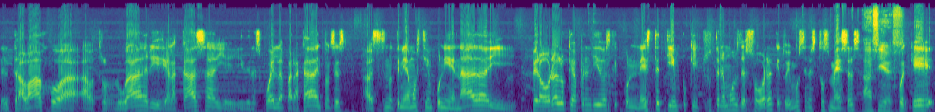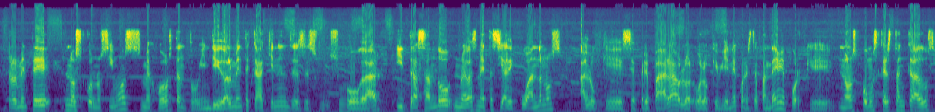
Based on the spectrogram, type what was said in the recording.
del trabajo a, a otro lugar y a la casa y, y de la escuela para acá, entonces a veces no teníamos tiempo ni de nada y pero ahora lo que he aprendido es que con este tiempo que incluso tenemos de sobra que tuvimos en estos meses Así es. fue que realmente nos conocimos mejor, tanto individualmente, cada quien desde su, su hogar, y trazando nuevas metas y adecuándonos a lo que se prepara o, lo- o a lo que viene con esta pandemia, porque no nos podemos quedar estancados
